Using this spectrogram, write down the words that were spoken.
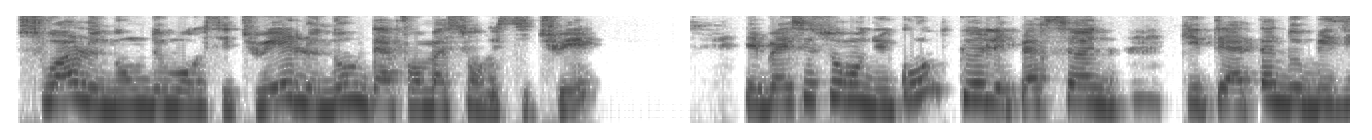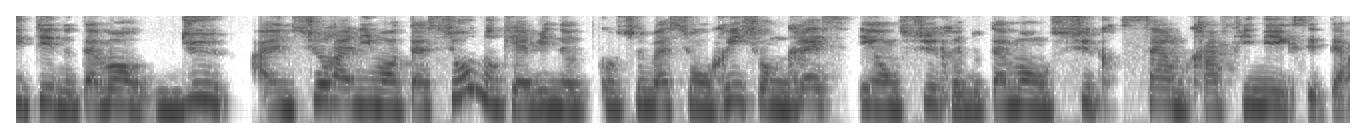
soit le nombre de mots restitués, le nombre d'informations restituées et eh ben ils se sont rendus compte que les personnes qui étaient atteintes d'obésité, notamment due à une suralimentation, donc il y avait une consommation riche en graisse et en sucre, et notamment en sucre simple, raffiné, etc.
